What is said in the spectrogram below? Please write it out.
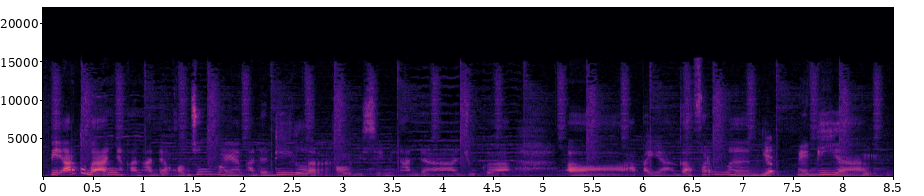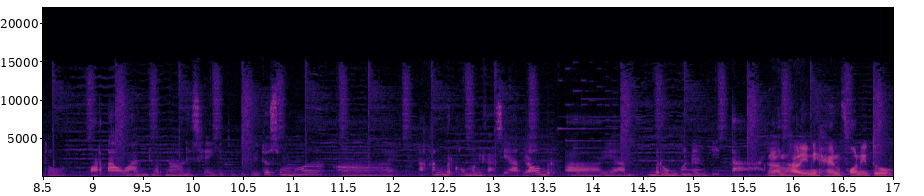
PR tuh banyak kan, ada konsumen, ada dealer, kalau di sini ada juga eh, apa ya government, Ya. media, Hmm. itu wartawan, jurnalis kayak gitu-gitu. Itu semua eh, akan berkomunikasi atau ber- eh, ya berhubungan dengan kita. Dalam hal ini handphone itu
